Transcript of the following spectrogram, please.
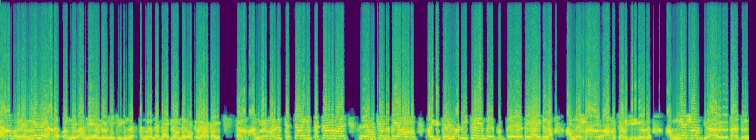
കാരണം ഒരു എം എൽ എ ആണ് ഉന്നയിച്ചിരിക്കുന്നത്. അൻവറിന്റെ ബാക്ക്ഗ്രൗണ്ട് ഒക്കെ വേറെ കാര്യം. കാരണം അൻവർ പറഞ്ഞത് തെറ്റാണെങ്കിൽ തെറ്റാണെന്ന് പറയാൻ മുഖ്യമന്ത്രി തയ്യാറാവണം. അല്ലെങ്കിൽ പോലീസ് അത് ത- തയ്യാറായിട്ടില്ല. അന്വേഷണമാണ് ആ പ്രഖ്യാപിച്ചിരിക്കുന്നത്. അന്വേഷണം ഒരു തരത്തിൽ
